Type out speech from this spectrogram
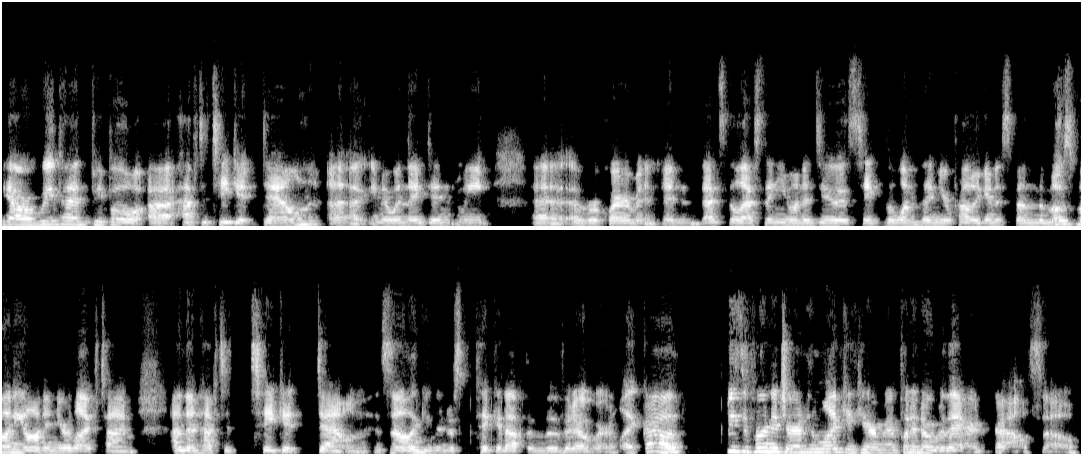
Yeah, or we've had people uh, have to take it down, uh, you know, when they didn't meet uh, a requirement. And that's the last thing you want to do is take the one thing you're probably going to spend the most money on in your lifetime and then have to take it down. It's not like Mm. you can just pick it up and move it over. Like, oh, Right. piece of furniture, I didn't like it here. I'm going to put it over there now. So,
